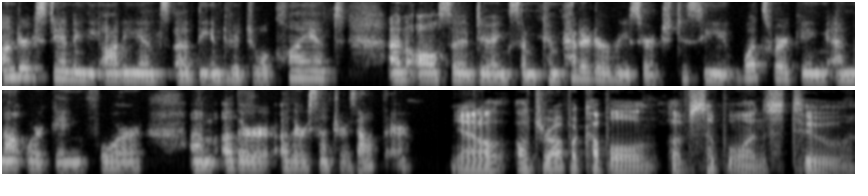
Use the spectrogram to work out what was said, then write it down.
understanding the audience of the individual client, and also doing some competitor research to see what's working and not working for um, other other centers out there. Yeah, and I'll I'll drop a couple of simple ones too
